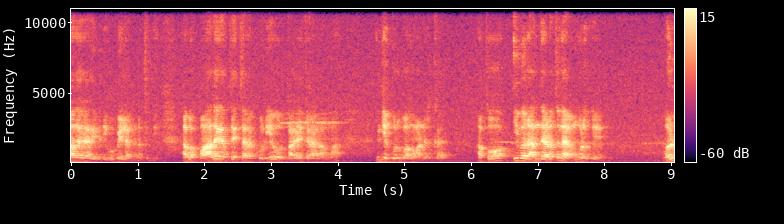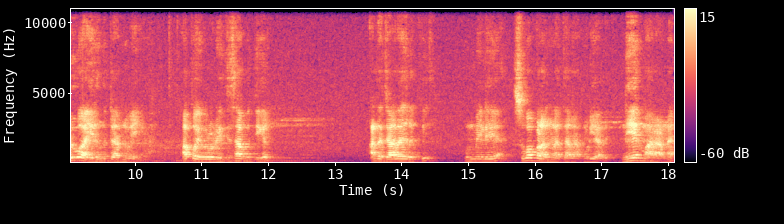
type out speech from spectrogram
பாதகாதிபதி உபய லக்னத்துக்கு. அப்போ பாதகத்தை தரக்கூடிய ஒரு பகை கிரகமாக இங்கே குரு பகவான் இருக்கார். அப்போது இவர் அந்த இடத்துல உங்களுக்கு வலுவாக இருந்துட்டாருன்னு வைங்க. அப்போ இவருடைய திசாபுத்திகள் அந்த ஜாதகருக்கு உண்மையிலேயே சுப பலன்களை தர முடியாது. நேர்மாறான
